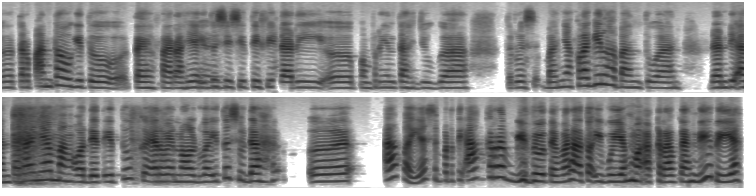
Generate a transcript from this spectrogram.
uh, terpantau gitu Teh Farah ya. Itu CCTV dari uh, pemerintah juga. Terus banyak lagi lah bantuan. Dan di antaranya Mang Odet itu ke RW 02 itu sudah uh, apa ya seperti akrab gitu Teh Farah atau ibu yang mengakrabkan diri ya.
